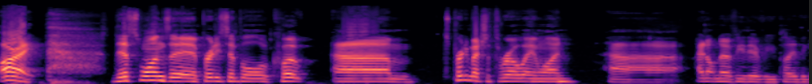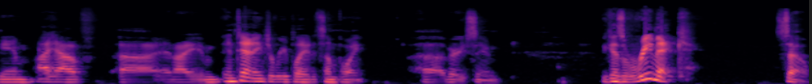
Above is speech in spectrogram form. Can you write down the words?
All right. This one's a pretty simple quote. Um, it's pretty much a throwaway one. Uh, I don't know if either of you played the game. I have, uh, and I am intending to replay it at some point uh, very soon because of a remake. So,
